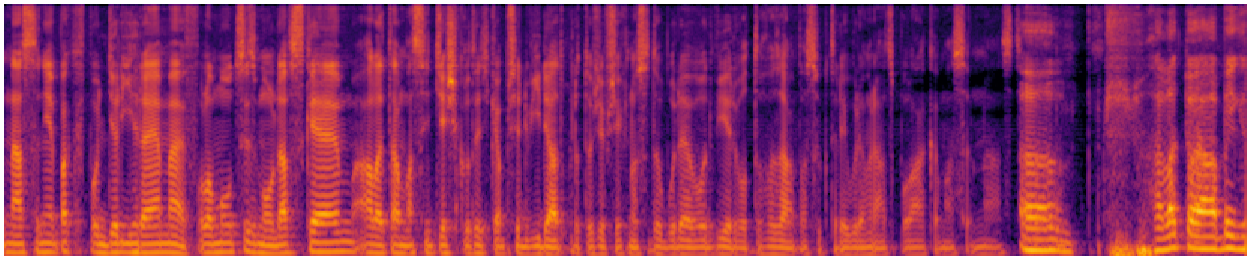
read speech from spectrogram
následně pak v pondělí hrajeme v Olomouci s Moldavskem, ale tam asi těžko teďka předvídat, protože všechno se to bude odvíjet od toho zápasu, který budeme hrát s Polákama 17. Uh, eh, hele, to já bych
